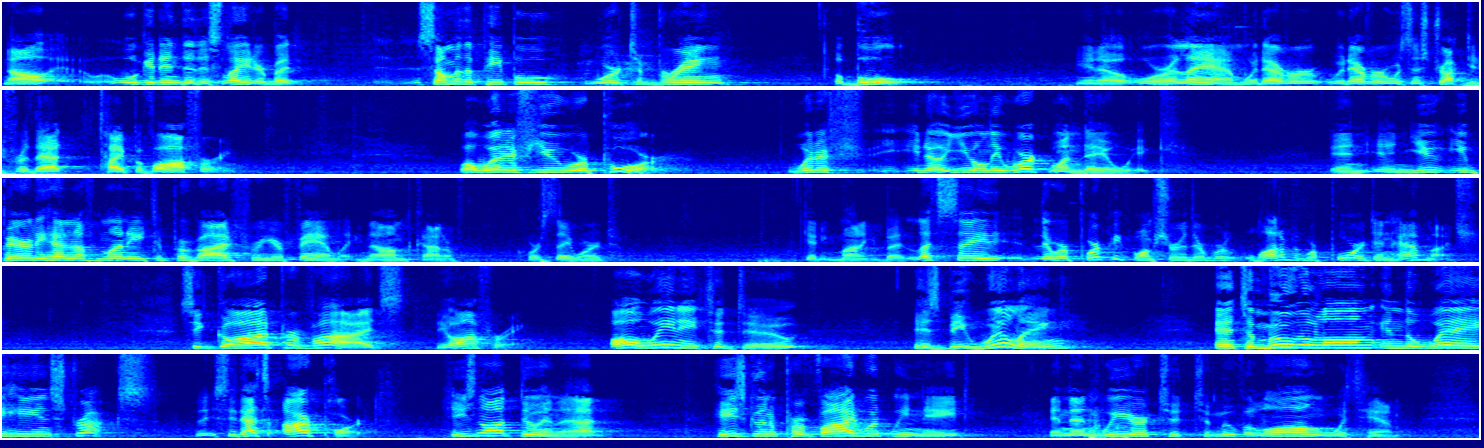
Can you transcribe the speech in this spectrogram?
Now, we'll get into this later, but some of the people were to bring a bull you know, or a lamb, whatever, whatever was instructed for that type of offering. Well, what if you were poor? What if, you know, you only work one day a week? And, and you, you barely had enough money to provide for your family. Now, I'm kind of, of course, they weren't getting money, but let's say there were poor people. I'm sure there were a lot of them were poor, didn't have much. See, God provides the offering. All we need to do is be willing and to move along in the way he instructs. See, that's our part. He's not doing that. He's going to provide what we need, and then we are to, to move along with him.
